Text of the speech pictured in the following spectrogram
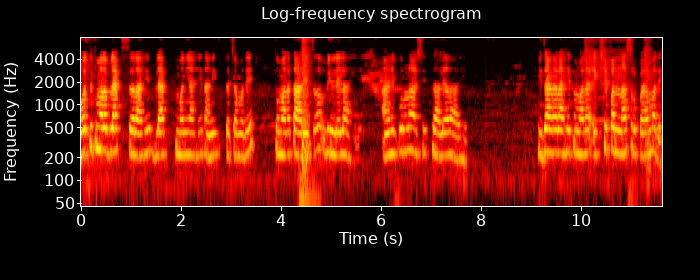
वरती तुम्हाला ब्लॅक सर आहे ब्लॅक मनी आहेत आणि त्याच्यामध्ये तुम्हाला तारेचं विणलेलं आहे. आणि पूर्ण अशी झालेलं आहे. ही जाणार आहे तुम्हाला एकशे पन्नास रुपयामध्ये.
